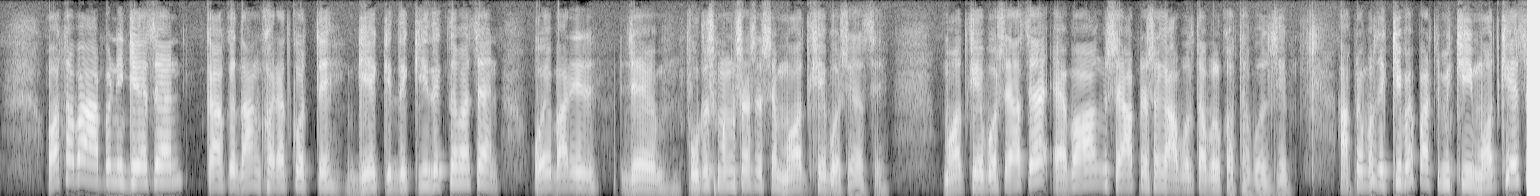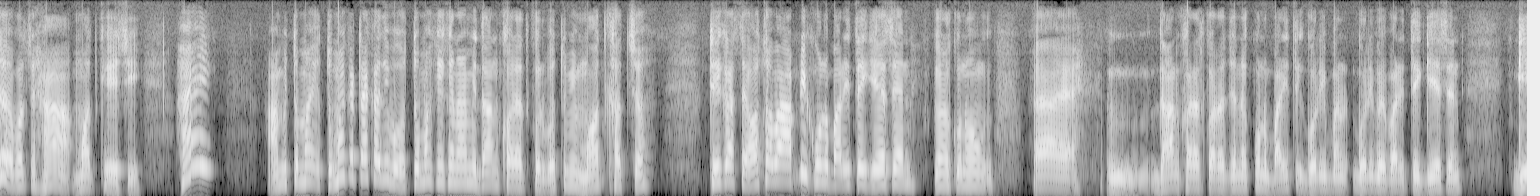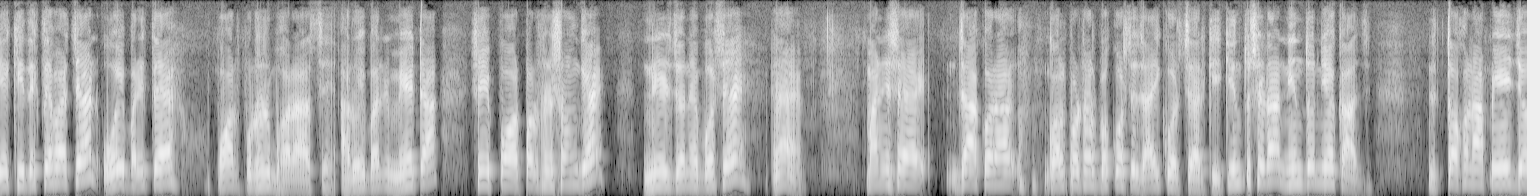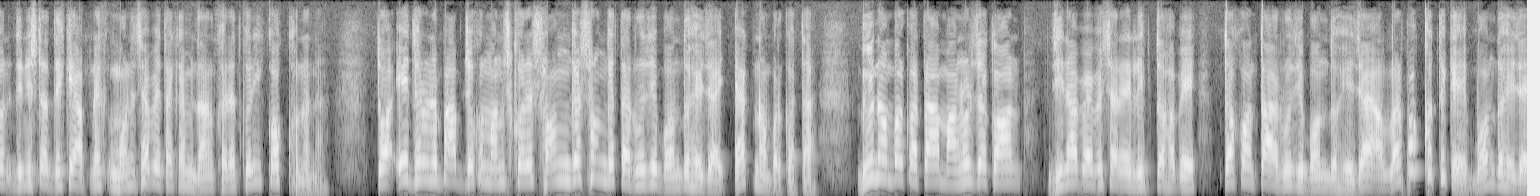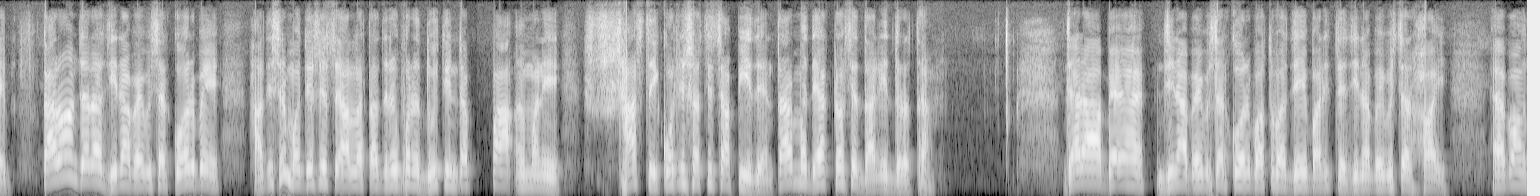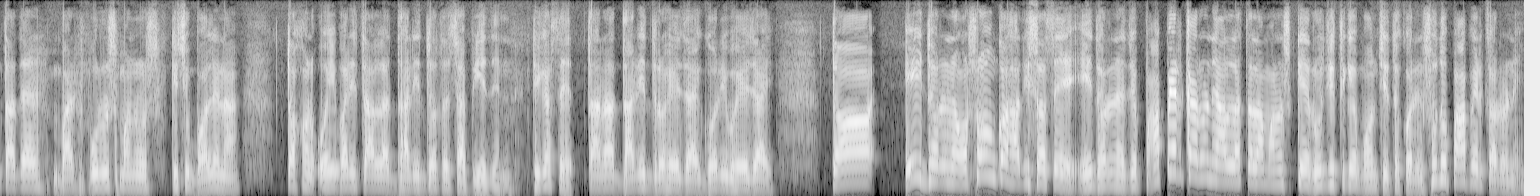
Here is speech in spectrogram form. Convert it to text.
অথবা আপনি গিয়েছেন কাউকে দান খয়রাত করতে, গিয়ে কি কি দেখতে পাচ্ছেন? ওই বাড়ির যে পুরুষ মানুষ আছে, সে মদ খেয়ে বসে আছে। মদ খেয়ে বসে আছে এবং সে আপনার সঙ্গে আবল তাবল কথা বলছে। আপনি বলছে, কি ব্যাপার? তুমি কি মদ খেয়েছো? বলছে হ্যাঁ মদ খেয়েছি। হ্যাঁ আমি তোমায়, তোমাকে টাকা দিব? তোমাকে এখানে আমি দান খরাত করব। তুমি মদ খাচ্ছ? ঠিক আছে, অথবা আপনি কোনো বাড়িতে গিয়েছেন, কোনো দান খরচ করার জন্য কোনো বাড়িতে, গরিব গরিবের বাড়িতে গিয়েছেন, গিয়ে কি দেখতে পাচ্ছেন? ওই বাড়িতে পর পুরুষ ভরা আছে। আর ওই বাড়ির মেয়েটা সেই পর পুরুষের সঙ্গে নির্জনে বসে হ্যাঁ মানে সে যা করার, গল্প টল্প করছে, যাই করছে আর কি। কিন্তু সেটা নিন্দনীয় কাজ। তখন আপনি এই জিনিসটা দেখে আপনার মনে চাবে, তাকে আমি দান খয়রাত করি? কখনো না। তো এই ধরনের পাপ যখন মানুষ করে, সঙ্গে সঙ্গে তার রোজে বন্ধ হয়ে যায়। এক নম্বর কথা। দুই নম্বর কথা, মানুষ যখন জিনা ব্যবসারে লিপ্ত হবে, তখন তার রুজি বন্ধ হয়ে যায়, আল্লাহর পক্ষ থেকে বন্ধ হয়ে যায়। কারণ যারা জিনা ব্যবসার করবে, হাদিসের মধ্যে এসেছে, আল্লাহ তাদের উপরে দুই তিনটা পা মানে শাস্তি, কঠিন শাস্তি চাপিয়ে দেন। তার মধ্যে একটা হচ্ছে দারিদ্রতা। যারা জিনা ব্যবচার করবে অথবা যে বাড়িতে জিনা ব্যবচার হয় এবং তাদের পুরুষ মানুষ কিছু বলে না, তখন ওই বাড়িতে আল্লাহ দারিদ্রতা চাপিয়ে দেন। ঠিক আছে? তারা দারিদ্র হয়ে যায়, গরিব হয়ে যায়। তো এই ধরনের অসংখ্য হাদিস আছে, এই ধরনের যে পাপের কারণে আল্লাহ তালা মানুষকে রুজি থেকে বঞ্চিত করেন, শুধু পাপের কারণে।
